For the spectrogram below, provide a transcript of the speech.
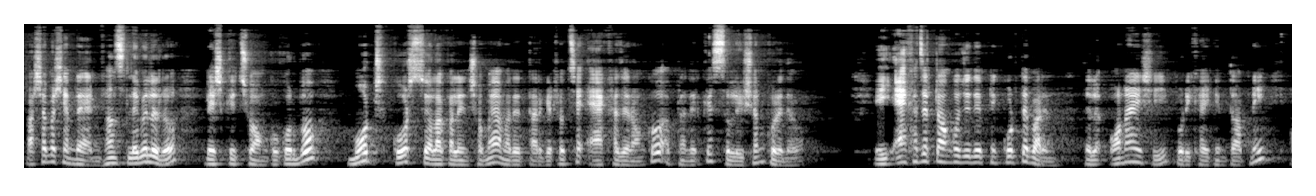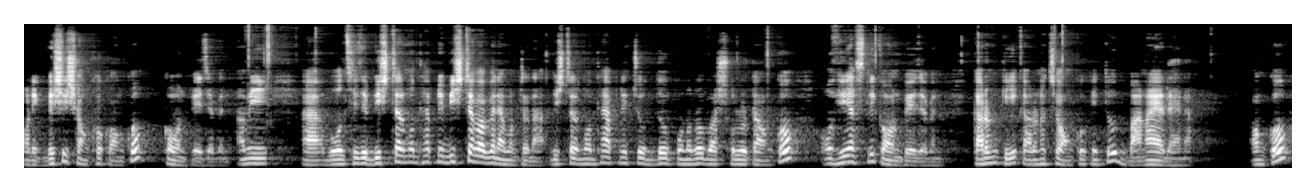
পাশাপাশি আমরা অ্যাডভান্স লেভেলেরও বেশ কিছু অঙ্ক করব। মোট কোর্স চলাকালীন সময় আমাদের টার্গেট হচ্ছে এক হাজার অঙ্ক আপনাদেরকে সলিউশন করে দেওয়া। এই এক হাজারটা অঙ্ক যদি আপনি করতে পারেন, তাহলে অনায়াসেই পরীক্ষায় কিন্তু আপনি অনেক বেশি সংখ্যক অঙ্ক কমন পেয়ে যাবেন। আমি বলছি যে বিশটার মধ্যে আপনি বিশটা পাবেন এমনটা না। বিশটার মধ্যে আপনি চোদ্দ, পনেরো বা ষোলোটা অঙ্ক অবভিয়াসলি কমন পেয়ে যাবেন। কারণ কি? কারণ হচ্ছে অঙ্ক কিন্তু বানায় দেয় না। অঙ্ক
